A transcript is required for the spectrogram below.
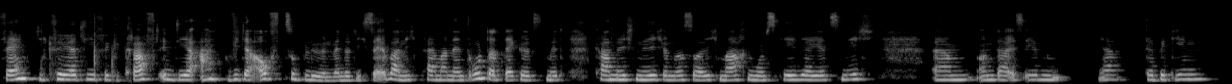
fängt die kreative Kraft in dir an, wieder aufzublühen, wenn du dich selber nicht permanent runterdeckelst mit, kann ich nicht und was soll ich machen und es geht ja jetzt nicht. Ähm, und da ist eben ja der Beginn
